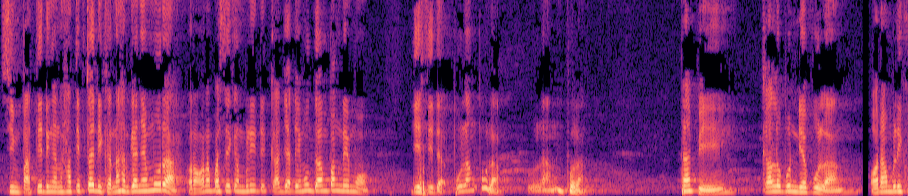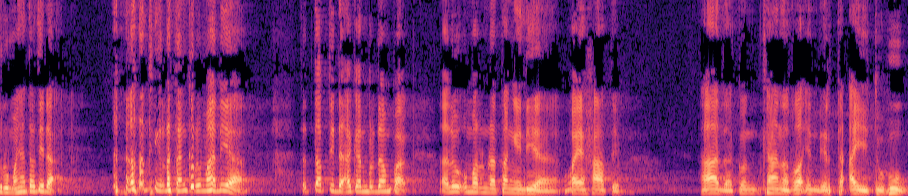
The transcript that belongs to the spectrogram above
simpati dengan hatib tadi karena harganya murah. Orang-orang pasti akan beli kajak demo gampang demo. Dia tidak pulang-pulang, pulang-pulang. Tapi kalaupun dia pulang, orang beli ke rumahnya atau tidak? orang tinggal datang ke rumah dia. Tetap tidak akan berdampak. Lalu Umar mendatangi dia, wahai hatib. Hada kun kana ra'in irta'aituhu.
